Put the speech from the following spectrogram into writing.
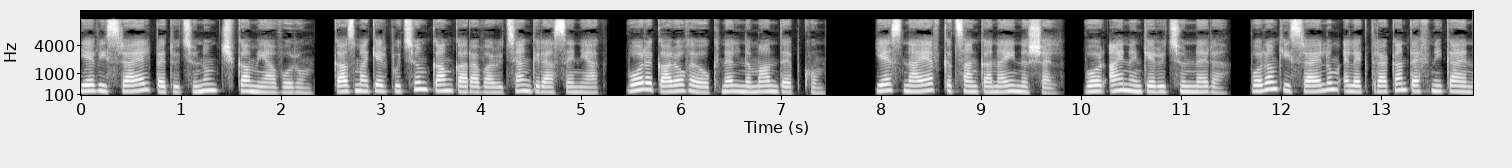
եւ Իսրայել պետությունում չկա միավորում, կազմակերպություն կամ կառավարության գրասենյակ, որը կարող է օգնել նման դեպքում։ Ես նաև կցանկանայի նշել, որ այն ընկերությունները, որոնք Իսրայելում էլեկտրական տեխնիկա են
